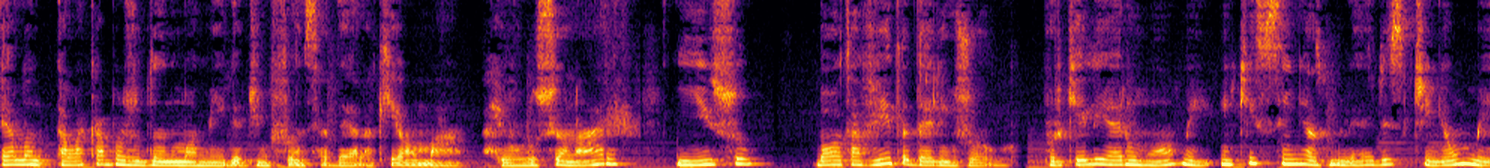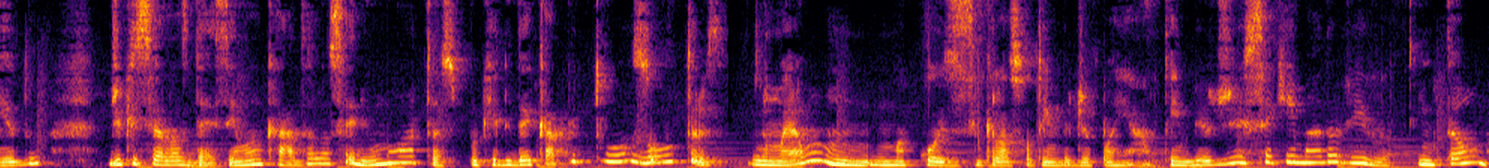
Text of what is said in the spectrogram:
Ela, ela acaba ajudando uma amiga de infância dela, que é uma revolucionária, e isso bota a vida dela em jogo porque ele era um homem em que sim, as mulheres tinham medo de que se elas dessem mancada, elas seriam mortas, porque ele decapitou as outras. Não é um, uma coisa assim que ela só tem medo de apanhar, tem medo de ser queimada viva. Então,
